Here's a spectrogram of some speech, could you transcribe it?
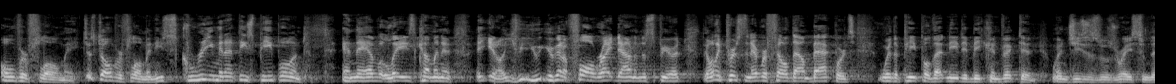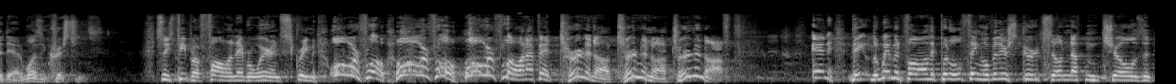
overflow me, just overflow me. And he's screaming at these people, and, and they have ladies coming in. You know, you, you're going to fall right down in the spirit. The only person that ever fell down backwards were the people that needed to be convicted when Jesus was raised from the dead. It wasn't Christians. So these people are falling everywhere and screaming, overflow, overflow, overflow. And I said, turn it off, turn it off, turn it off. And they, the women fall and they put a little thing over their skirts so nothing shows. And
